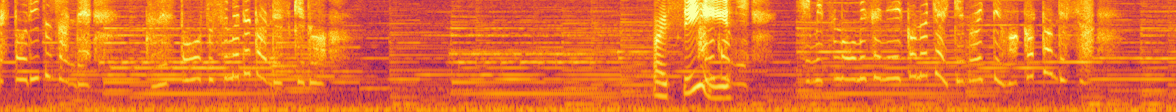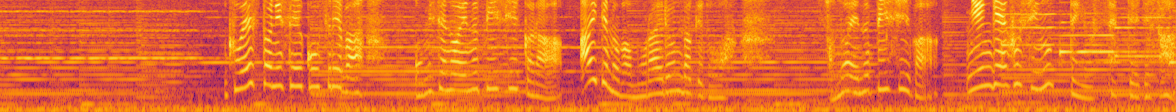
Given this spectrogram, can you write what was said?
私とリズさんでクエストを進めてたんですけど。I see. 秘密のお店に行かなきゃいけないって分かったんです。クエストに成功すればお店の NPC からアイテムがもらえるんだけどその NPC が人間不信っていう設定でさ。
